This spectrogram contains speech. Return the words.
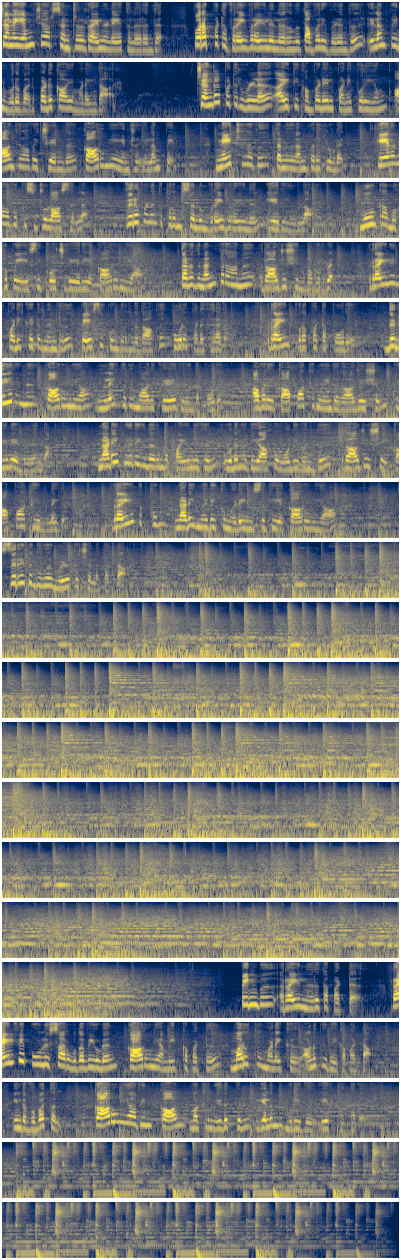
Chennai MGR central ரயில் நிலையத்திலிருந்து புறப்பட்ட விரைவு ரயிலிலிருந்து தவறி விழுந்து இளம்பெண் ஒருவர் படுகாயமடைந்தார். செங்கல்பட்டில் உள்ள ஐடி கம்பெனியில் பணிபுரியும் ஆந்திராவைச் சேர்ந்த காருண்யா என்ற இளம்பெண் நேற்றிரவு தனது நண்பர்களுடன் கேரளாவுக்கு சுற்றுலா செல்ல திருவனந்தபுரம் செல்லும் விரைவு ரயிலில் ஏறியுள்ளார். மூன்றாம் வகுப்பு ஏசி கோச்சில் ஏறிய காருண்யா தனது நண்பரான ராஜேஷ் என்பவருடன் ரயிலின் படிக்கட்டில் நின்று பேசிக் கொண்டிருந்ததாக கூறப்படுகிறது. ரயில் புறப்பட்ட போது திடீரென காருண்யா நிலை தடுமாறி கீழே விழுந்தபோது அவரை காப்பாற்ற முயன்ற ராஜேஷும் கீழே விழுந்தார். நடைமேடையில் இருந்த பயணிகள் உடனடியாக ஓடி வந்து ராஜேஷை காப்பாற்றிய நிலையில் ரயிலுக்கும் நடைமேடைக்கும் இடையில் சிக்கிய காருண்யா சிறிது தூரம் இழுத்துச் செல்லப்பட்டார். பின்பு ரயில் நிறுத்தப்பட்டு ரயில்வே போலீசார் உதவியுடன் காருண்யா மீட்கப்பட்டு மருத்துவமனைக்கு அனுப்பி வைக்கப்பட்டார். இந்த விபத்தில் காருண்யாவின் கால் மற்றும் இடுப்பில் எலும்பு முறிவு ஏற்பட்டது.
